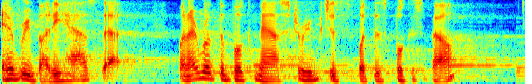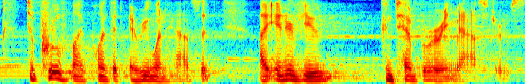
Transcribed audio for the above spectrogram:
everybody has that. When I wrote the book Mastery, which is what this book is about, to prove my point that everyone has it, I interviewed contemporary masters.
